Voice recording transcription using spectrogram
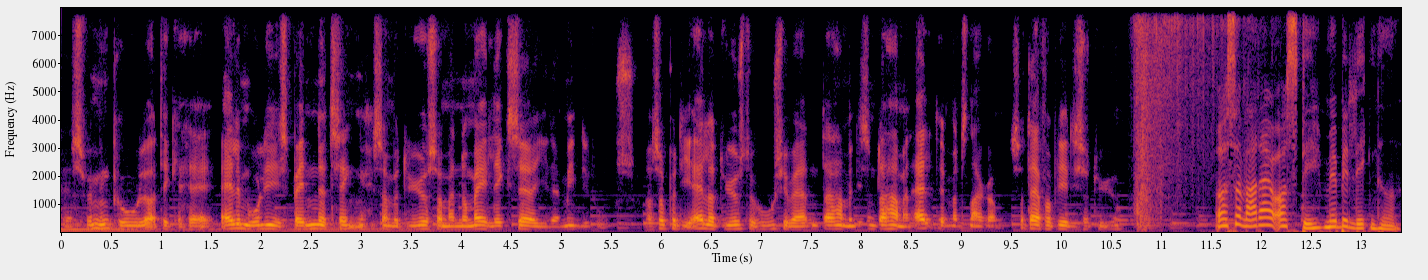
have swimmingpool, og det kan have alle mulige spændende ting, som er dyre, som man normalt ikke ser i et almindeligt hus. Og så på de allerdyreste huse i verden, der har man ligesom, der har man alt det, man snakker om. Så derfor bliver de så dyre. Og så var der jo også det med beliggenheden.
